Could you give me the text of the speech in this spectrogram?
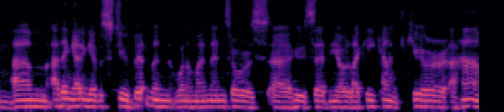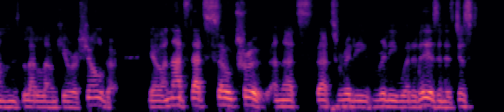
Mm. Um, I think I think it was Stu Bittman, one of my mentors, uh, who said, you know, like he can't cure a ham, let alone cure a shoulder. You know, and that's that's so true, and that's that's really really what it is. And it's just,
